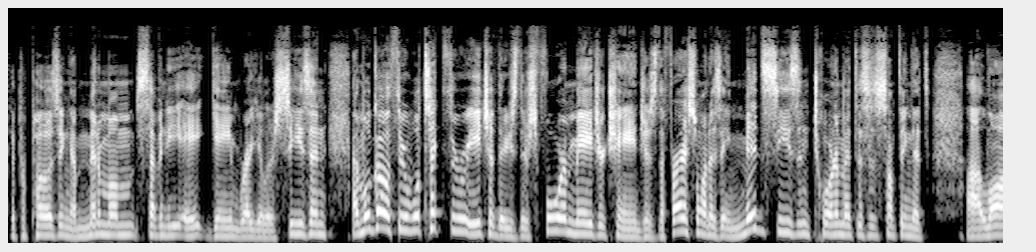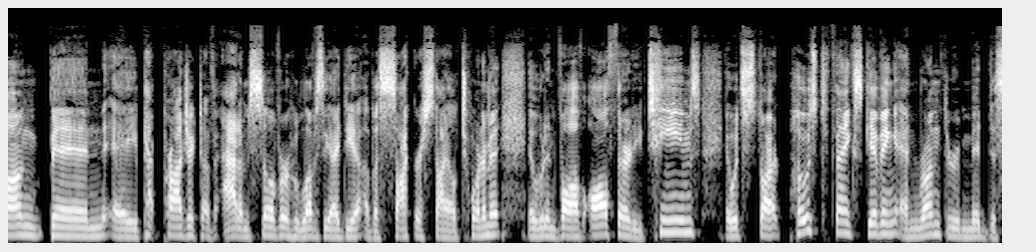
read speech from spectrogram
They're proposing a minimum 78 game regular season. And we'll go through, we'll tick through each of these. There's four major changes. The first one is a mid season tournament. This is something that's uh, long been a pet project of Adam Silver, who loves the idea of a soccer style tournament. It would involve all 30 teams. It would start post Thanksgiving and run through mid December.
